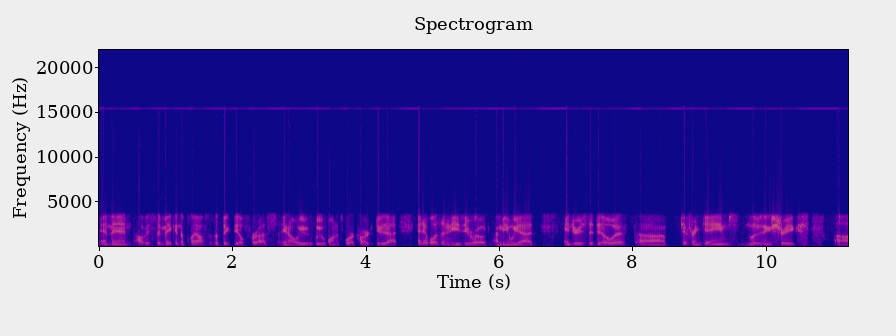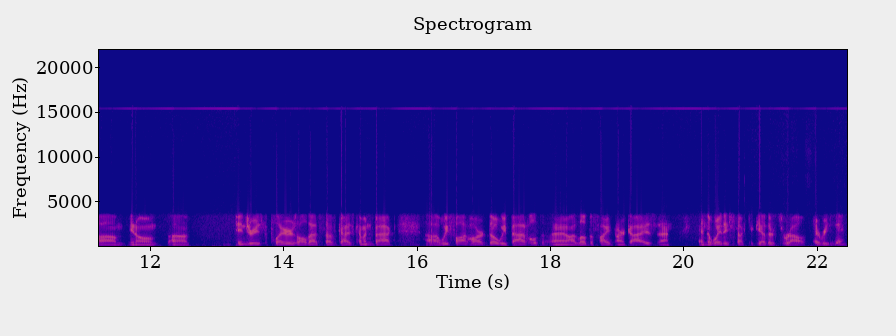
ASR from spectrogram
And then obviously making the playoffs was a big deal for us. You know, we, we wanted to work hard to do that. And it wasn't an easy road. I mean, we had injuries to deal with, uh, different games, losing streaks, um, you know, uh, injuries to players, all that stuff, guys coming back. Uh, we fought hard, though. We battled. And I love the fight in our guys and, and the way they stuck together throughout everything.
